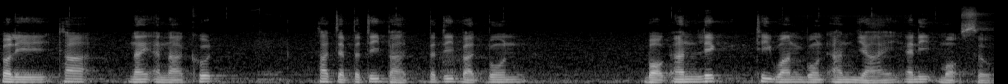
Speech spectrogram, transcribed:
ก็เลยถ้าในอนาคต ถ้าจะปฏิบัติปฏิบัติบน บอกอันเล็กที่วางบนอันใหญ่อันนี้เหมาะสม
